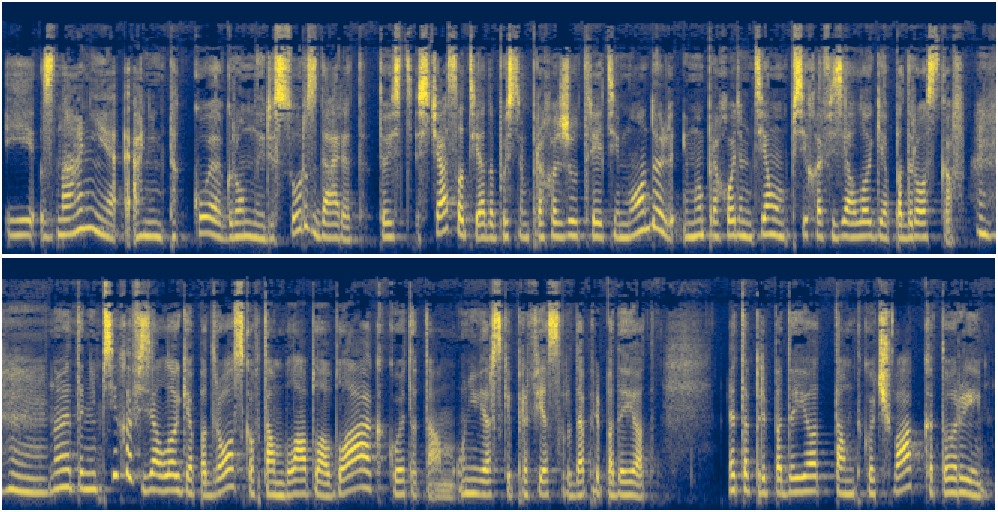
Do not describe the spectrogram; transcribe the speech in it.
И знания, они такой огромный ресурс дарят. То есть сейчас вот я, допустим, прохожу третий модуль, и мы проходим тему психофизиология подростков. Угу. Но это не психофизиология подростков, там бла-бла-бла, какой-то там универский профессор да, преподает. Это преподает там такой чувак, который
